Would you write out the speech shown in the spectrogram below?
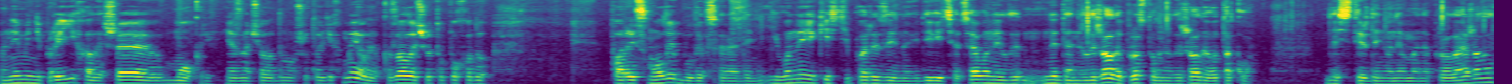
Вони мені приїхали ще мокрі. Я спочатку думав, що то їх мили. Казалось, що то, походу, пари смоли були всередині. І вони якісь типу резинові. Дивіться, це вони ніде не лежали, просто вони лежали отако. Десь тиждень вони в мене пролежали.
